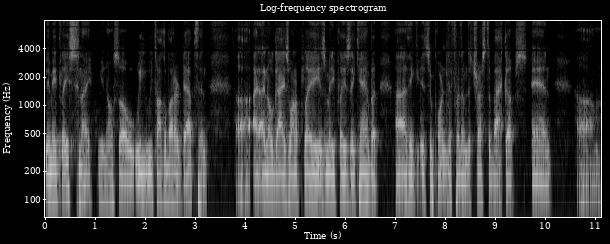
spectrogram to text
they made plays tonight, you know, so we, we talk about our depth and uh, I, I, know guys want to play as many plays as they can, but uh, I think it's important to, for them to trust the backups and, um,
